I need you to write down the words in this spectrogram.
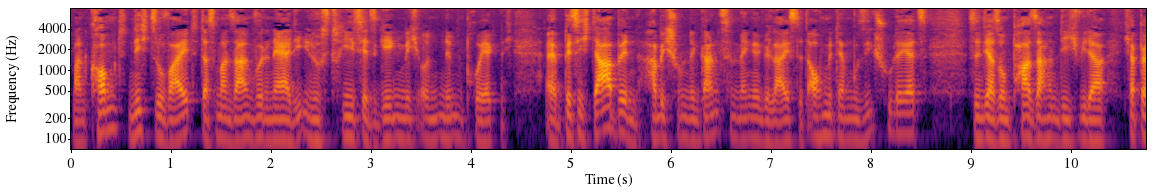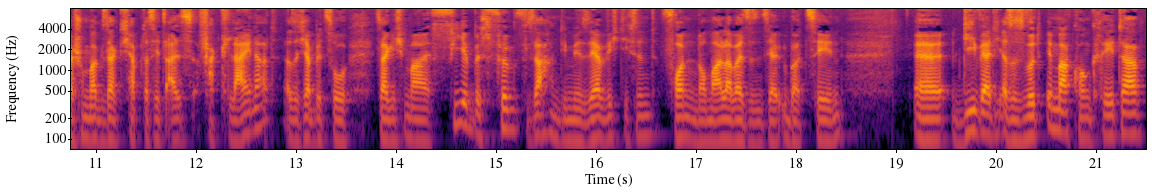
Man kommt nicht so weit, dass man sagen würde, naja, die Industrie ist jetzt gegen mich und nimmt ein Projekt nicht. Äh, bis ich da bin, habe ich schon eine ganze Menge geleistet. Auch mit der Musikschule jetzt sind ja so ein paar Sachen, die ich wieder, ich habe ja schon mal gesagt, ich habe das jetzt alles verkleinert. Also ich habe jetzt so, sage ich mal, vier bis fünf Sachen, die mir sehr wichtig sind. Von normalerweise sind es ja über zehn. Äh, die werde ich, also es wird immer konkreter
